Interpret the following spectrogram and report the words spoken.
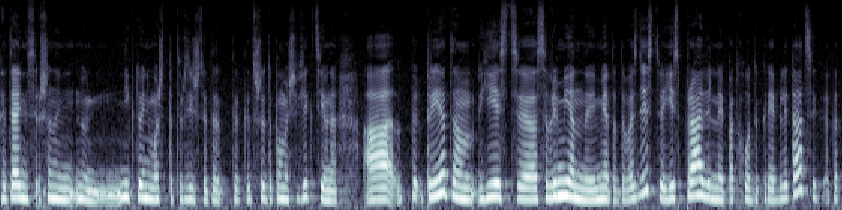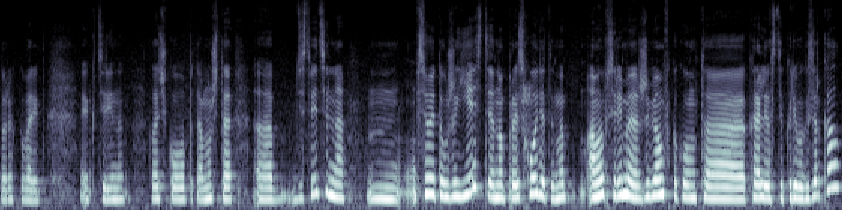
хотя они совершенно, ну, никто не может подтвердить, что это, как, что эта помощь эффективна. А при этом есть современные методы воздействия, есть правильные подходы к реабилитации, о которых говорит Екатерина Клочкова, потому что э, действительно э, все это уже есть, оно происходит, и мы, а мы все время живем в каком-то королевстве кривых зеркал,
